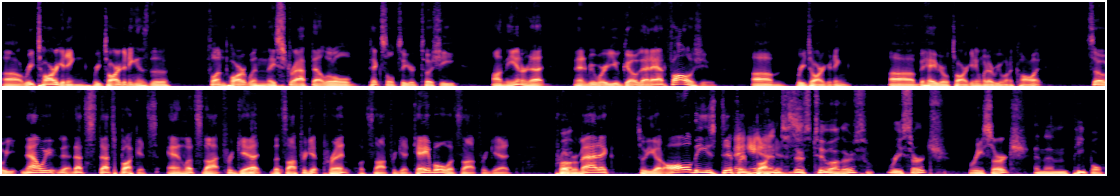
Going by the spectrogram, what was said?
uh, retargeting. Retargeting is the fun part when they strap that little pixel to your tushy on the internet, and everywhere you go, that ad follows you. Um, retargeting, uh, behavioral targeting, whatever you want to call it. So now we that's that's buckets, and let's not forget let's not forget print, let's not forget cable, let's not forget programmatic. So you got all these different and buckets: there's two others research research, and then people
